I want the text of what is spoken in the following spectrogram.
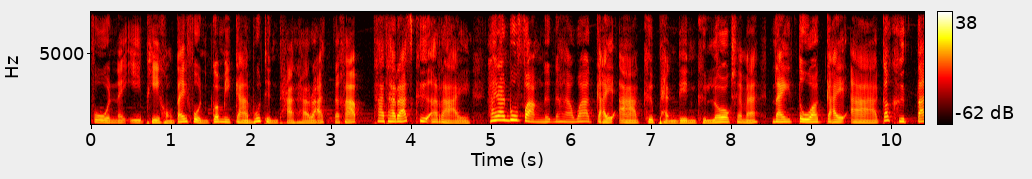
ฟูนใน EP ของไต้ฝุ่นก็มีการพูดถึงทาทารัสนะครับทาทารัสคืออะไร ให้ท่านผู้ฟังนึกนะฮะว่าไกอาคือแผ่นดินคือโลกใช่ไหมในตัวไกอาก็คือใต้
